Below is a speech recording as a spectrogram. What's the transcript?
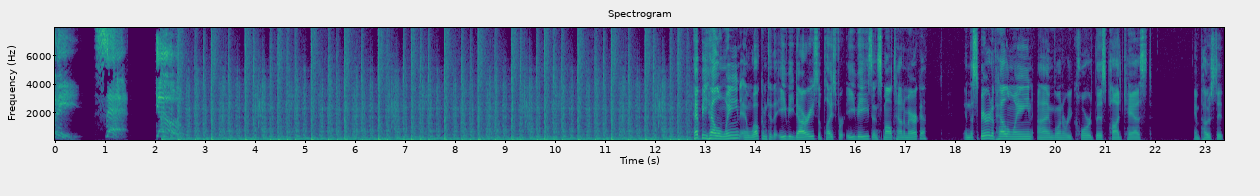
Ready, set, go! Happy Halloween and welcome to the EV Diaries, the place for EVs in small town America. In the spirit of Halloween, I'm going to record this podcast and post it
